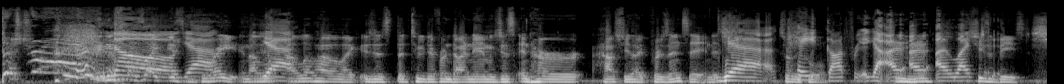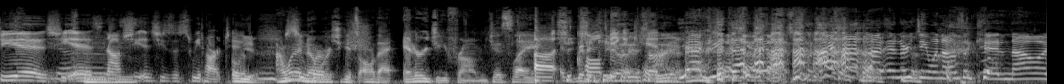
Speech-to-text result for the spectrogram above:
destroy. And it's, No, like it's yeah. great, and I, Yeah. love, I love how like it's just the two different dynamics, just in her how she like presents it, and it's Yeah, it's really Kate cool. Godfrey. Yeah, I, I, mm-hmm. I like. She's a beast. She is. She is. No, mm-hmm. she and she's a sweetheart too. Oh yeah. I want to know where she gets all that energy from. Just like Uh, it's She- called being a kid. Yeah, agree with you. I had that energy when I was a kid. Now I,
